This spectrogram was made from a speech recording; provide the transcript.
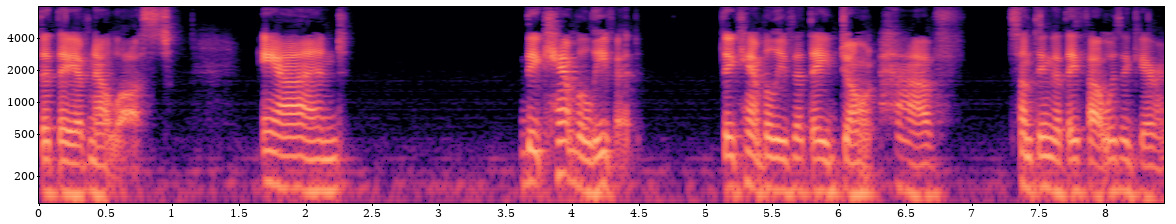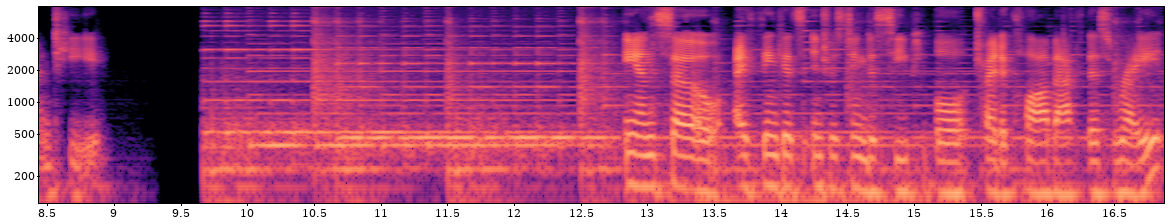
that they have now lost. And they can't believe it. They can't believe that they don't have something that they thought was a guarantee. And so I think it's interesting to see people try to claw back this right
